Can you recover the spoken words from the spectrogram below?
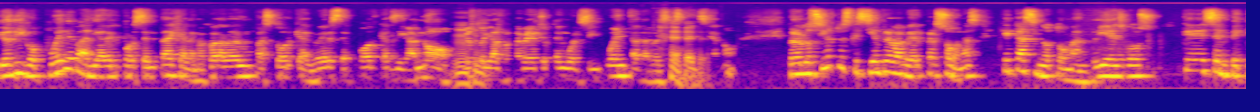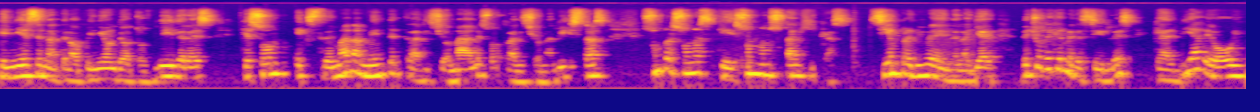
Yo digo, puede variar el porcentaje, a lo mejor habrá un pastor que al ver este podcast diga, no, yo estoy al revés, yo tengo el 50 de resistencia, ¿no? Pero lo cierto es que siempre va a haber personas que casi no toman riesgos, que se empequeñecen ante la opinión de otros líderes, que son extremadamente tradicionales o tradicionalistas, son personas que son nostálgicas, siempre viven en el ayer. De hecho, déjenme decirles que al día de hoy,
